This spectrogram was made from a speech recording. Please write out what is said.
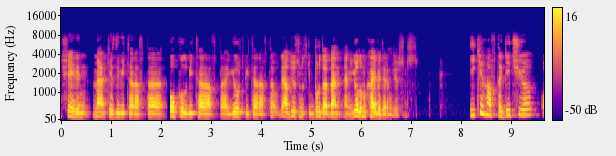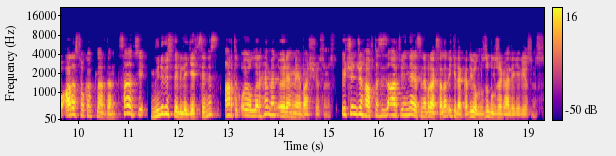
şehrin merkezi bir tarafta, okul bir tarafta, yurt bir tarafta. Ya diyorsunuz ki burada ben yani yolumu kaybederim diyorsunuz. İki hafta geçiyor. O ara sokaklardan sadece minibüsle bile geçseniz artık o yolları hemen öğrenmeye başlıyorsunuz. Üçüncü hafta sizi Artvin'in neresine bıraksalar iki dakikada yolunuzu bulacak hale geliyorsunuz.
